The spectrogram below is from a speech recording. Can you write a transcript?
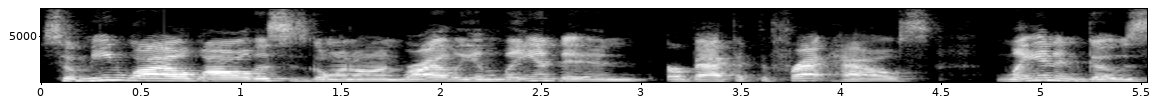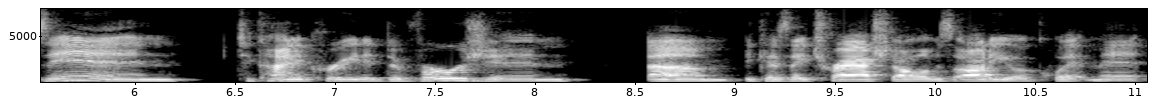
So meanwhile, while this is going on, Riley and Landon are back at the frat house. Landon goes in to kind of create a diversion um, because they trashed all of his audio equipment,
